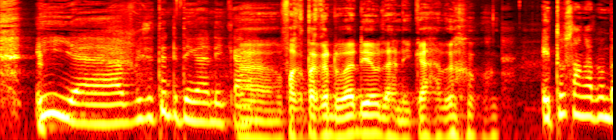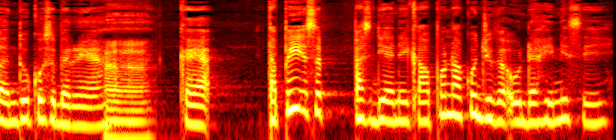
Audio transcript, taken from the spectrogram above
iya habis itu ditinggal nikah Nah, fakta kedua dia udah nikah tuh. itu sangat membantuku sebenarnya Ah, kayak tapi pas dia nikah pun aku juga udah ini sih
